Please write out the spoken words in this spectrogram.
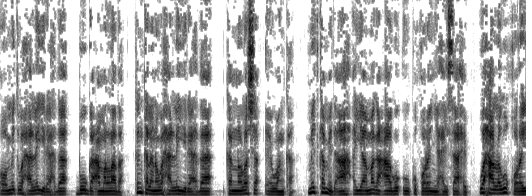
oo mid waxaa la yidhaahdaa buugga camallada. Kan kalena waxaa la yidhaahdaa kan nolosha eewanka mid ka mid ah ayaa magacaagu uu ku qoran yahay saaxib waxaa lagu qoray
